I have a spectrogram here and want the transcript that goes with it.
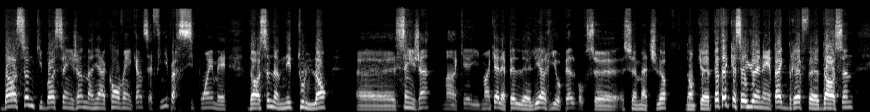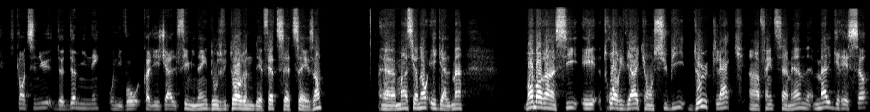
Dawson qui bat Saint-Jean de manière convaincante. Ça finit par six points, mais Dawson a mené tout le long. Euh, Saint-Jean manquait, il manquait l'appel Léa Riopel pour ce, match-là. Donc, euh, peut-être que ça a eu un impact. Bref, euh, Dawson qui continue de dominer au niveau collégial féminin. 12 victoires, une défaite cette saison. Euh, mentionnons également Montmorency et Trois-Rivières qui ont subi deux claques en fin de semaine. Malgré ça,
